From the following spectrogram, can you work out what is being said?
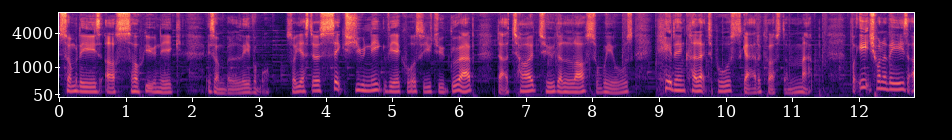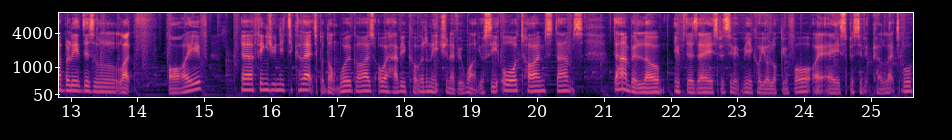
some of these are so unique, it's unbelievable. So yes, there are six unique vehicles for you to grab that are tied to the Lost Wheels hidden collectibles scattered across the map. For each one of these, I believe there's like five uh, things you need to collect, but don't worry guys, I will have you covered on each and every one. You'll see all timestamps down below if there's a specific vehicle you're looking for or a specific collectible.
